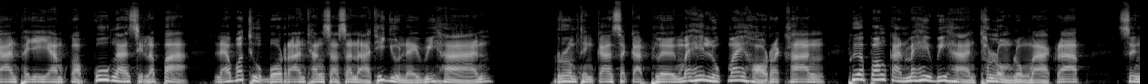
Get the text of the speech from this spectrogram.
การพยายามกอบกู้งานศิลปะ และวัตถุโบราณทางศาสนาที่อยู่ในวิหาร รวมถึงการสกัดเพลิงไม่ให้ลุกไหม้หอระฆัง เพื่อป้องกันไม่ให้วิหารถล่มลงมาครับ ซึ่ง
